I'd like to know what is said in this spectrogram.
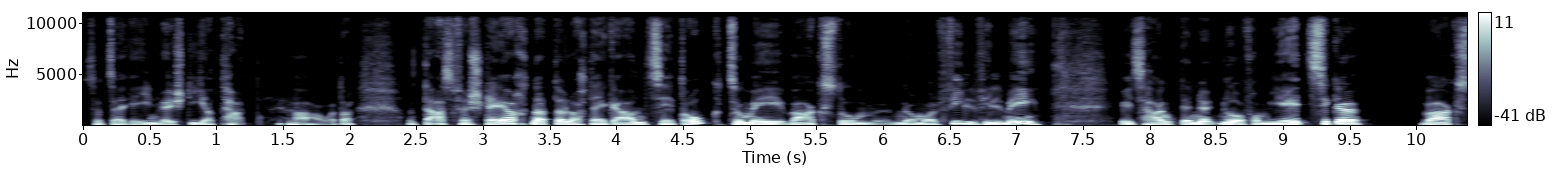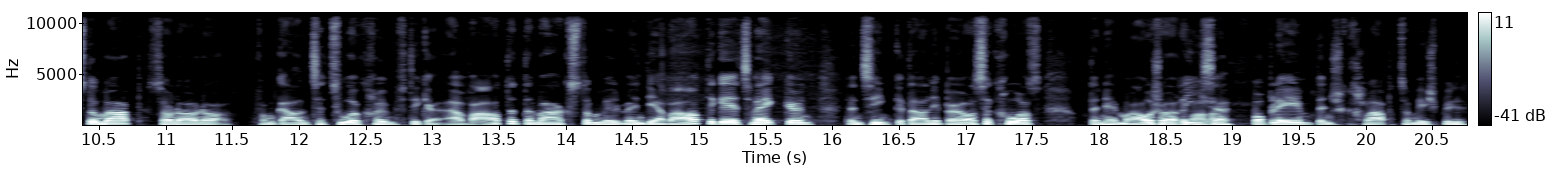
sozusagen investiert hat. Mhm. Ja, oder? Und das verstärkt natürlich den ganzen Druck zu mehr Wachstum nochmal viel, viel mehr. Weil es hängt dann nicht nur vom jetzigen Wachstum ab, sondern auch noch vom ganzen zukünftigen erwarteten Wachstum. Weil wenn die Erwartungen jetzt weggehen, dann sinken alle Börsenkurs. Und dann haben wir auch schon ein riesiges Problem. Dann klappt zum Beispiel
